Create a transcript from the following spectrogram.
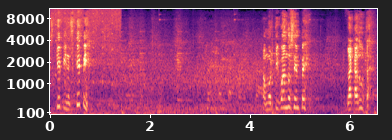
Skipping skipping. Amortiguando siempre la caduta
